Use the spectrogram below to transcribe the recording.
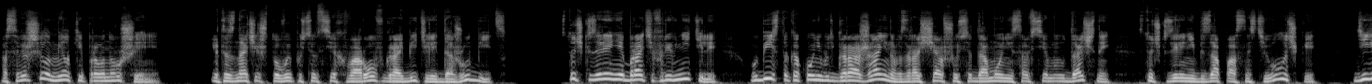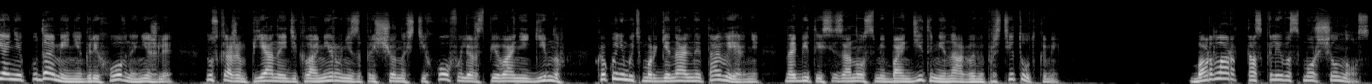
а совершил мелкие правонарушения. Это значит, что выпустят всех воров, грабителей, даже убийц. С точки зрения братьев-ревнителей, убийство какого-нибудь горожанина, возвращавшегося домой не совсем удачной, с точки зрения безопасности улочкой, деяние куда менее греховное, нежели Ну, скажем, пьяное декламирование запрещенных стихов или распевание гимнов в какой-нибудь маргинальной таверне, набитой сезоносыми бандитами и наглыми проститутками. Барлар тоскливо сморщил нос.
